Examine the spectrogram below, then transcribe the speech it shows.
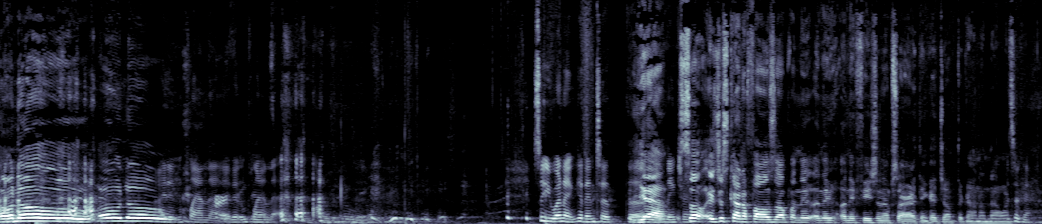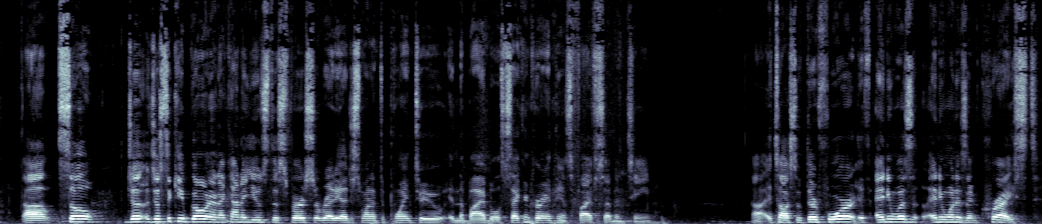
oh no! Oh no! I didn't plan that. I didn't plan that. So you want to get into the yeah. nature? So it just kind of follows up on the, on the on Ephesians. I'm sorry, I think I jumped the gun on that one. It's okay. Uh, so ju- just to keep going, and I kind of used this verse already. I just wanted to point to in the Bible, Second Corinthians five seventeen. Uh, it talks of therefore, if anyone anyone is in Christ,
